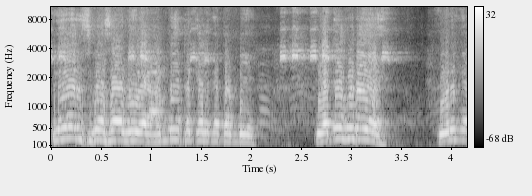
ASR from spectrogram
பிளேயர்ஸ் பேசாதீங்க அம்பேத்த கேளுங்க தம்பி. எட்ட கூட? இருங்க.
